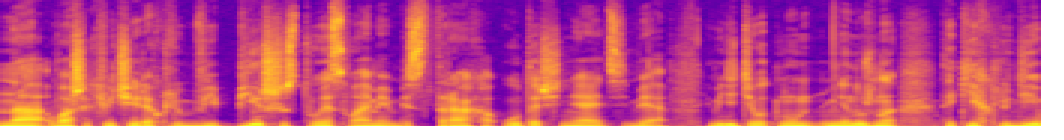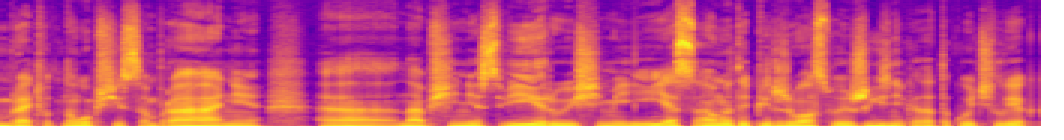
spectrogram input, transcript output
на ваших вечерях любви, пиршествуя с вами без страха, уточняет себя. Видите, вот ну, не нужно таких людей брать вот на общие собрания, э, на общение с верующими. И я сам это переживал в своей жизни, когда такой человек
